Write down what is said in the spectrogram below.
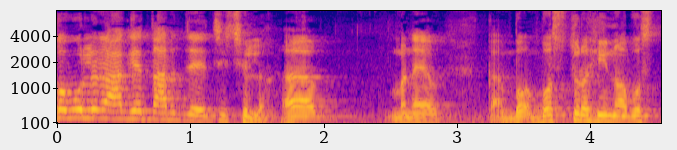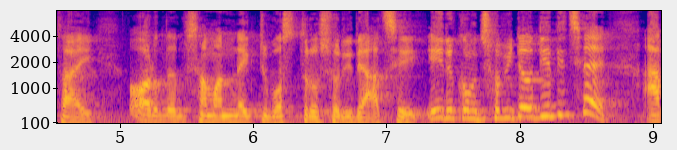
কবুলের আগে তার যে ছিল মানে বস্ত্রহীন অবস্থায়, ওর সামান্য একটু বস্ত্র শরীরে আছে, এইরকম ছবিটাও দিয়ে দিচ্ছে, আর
